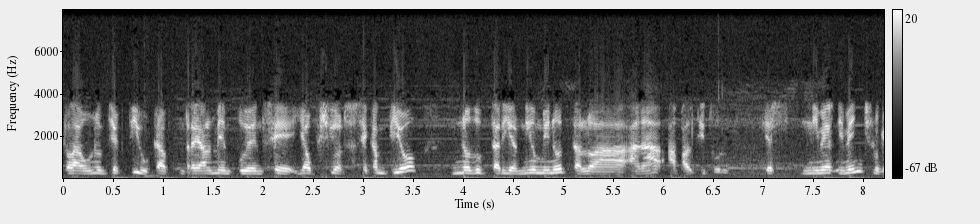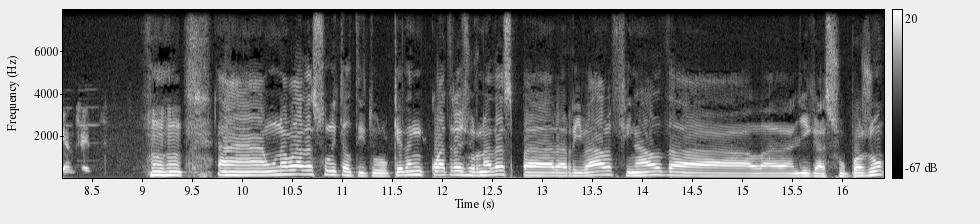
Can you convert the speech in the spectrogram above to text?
clar un objectiu que realment podem ser, hi ha opcions a ser campió, no dubtaríem ni un minut d'anar a pel títol, que és ni més ni menys el que hem fet. Uh -huh. uh, una vegada assolit el títol, queden quatre jornades per arribar al final de la Lliga. Suposo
